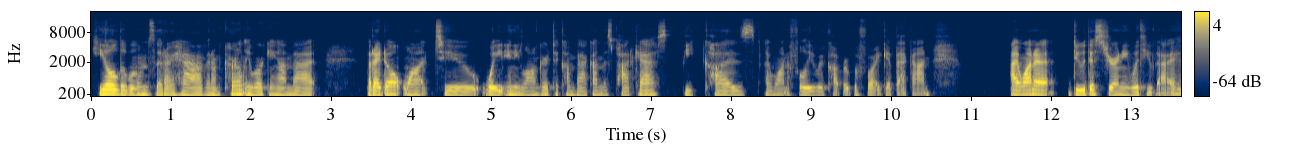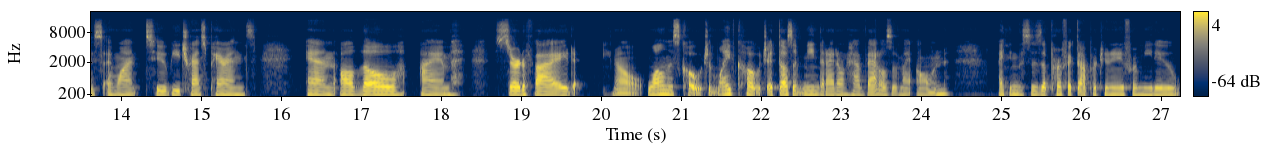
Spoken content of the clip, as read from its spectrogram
heal the wounds that I have. And I'm currently working on that. But I don't want to wait any longer to come back on this podcast because I want to fully recover before I get back on. I want to do this journey with you guys. I want to be transparent. And although I'm certified, you know, wellness coach and life coach, it doesn't mean that I don't have battles of my own. I think this is a perfect opportunity for me to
